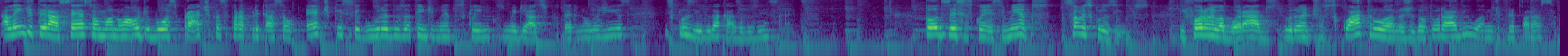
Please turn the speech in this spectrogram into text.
Além de ter acesso ao Manual de Boas Práticas para aplicação ética e segura dos atendimentos clínicos mediados por tecnologias, exclusivo da Casa dos Insights. Todos esses conhecimentos são exclusivos e foram elaborados durante os quatro anos de doutorado e o ano de preparação.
